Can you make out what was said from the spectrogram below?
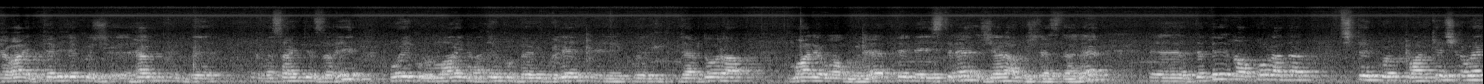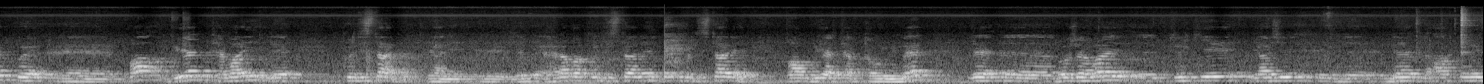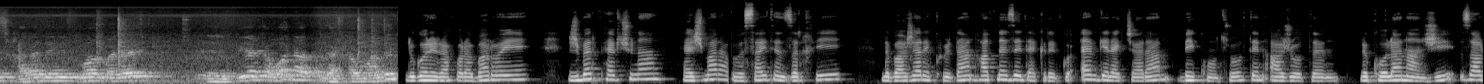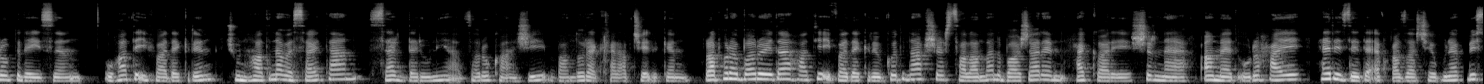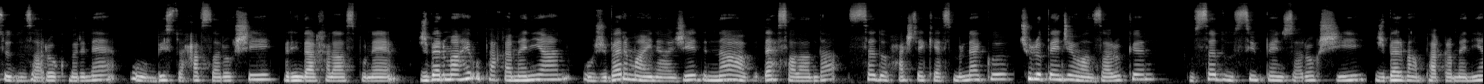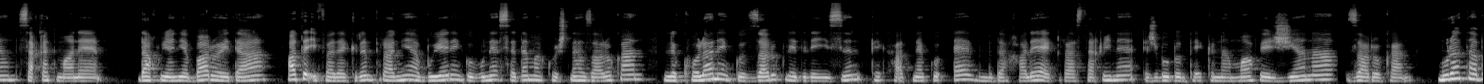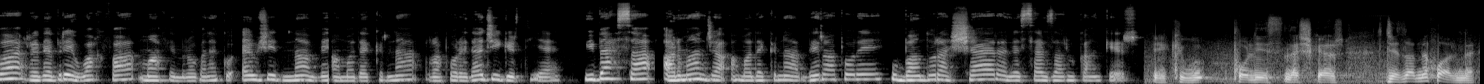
توای تبی اکو هم به وسایت زغی و اکو روماینا اکو به گله در دورا مال وان بونه پی بیستره جانا پشتستانه دبی راپور دا işte markeş evet ba büyük tebai le Kürdistan yani heraba Kürdistan Kürdistan van bu yer tep kavmime le Rojavay Türkiye yaji le Akdeniz Karadeniz Marmara لگور راپور باروی جبر پفچونان هجمار و سایت زرخی لباجار کردان حد نزه دکرد که او گرک به کنترول تن آجوتن لکولان آنجی زاروک و هاته ایفاده کرن چون هاتنا و سایتان سر درونی زاروکان کانجی باندورک خراب چیدکن. راپورا باروی دا هاته ایفاده کرن که دناف شش باجارن حکاری، شرنخ، آمد و روحای هری زیده افقازا چه بونه بیستو دو زاروک مرنه و بیستو هفت زاروک شی بریندار خلاص بونه. جبر ماهی او پاقمانیان و جبر ماهینا جی ده سالاندا سد و کس مرنه کو چلو وان زاروکن و سد زاروکشی سی پنج زاروک شی جبر وان پاقمانیان سقط مانه. Daxuyaniya baroyê de hate îfadekirin piraniya bûyerên ku bûne sedema kuştina zarokan li kolanên ku zarok lê dileyîzin pêk hatine ku ev müdaxaleyek rasteqîn e ji bo binpêkirina mafê jiyana zarokan. Murat Aba rêveberê Wexfa Mafê Mirovan e ku ew jî di nav vê amadekirina raporê de cî girtiye. Wî behsa armanca amadekirina vê raporê û bandora şer li ser zarokan kir. که پلیس لشکر جزا نخوارنه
